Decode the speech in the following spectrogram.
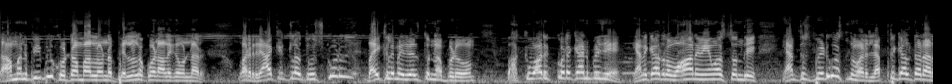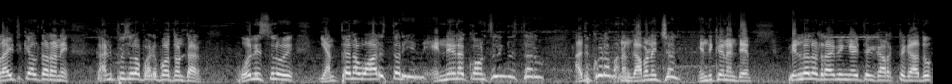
కామన్ పీపుల్ కుటుంబాల్లో ఉన్న పిల్లలు కూడా అలాగే ఉన్నారు. వారు ర్యాకెట్లో చూసుకోడు బైకుల మీద వెళ్తున్నప్పుడు పక్క వారికి కూడా కనిపించే వెనకాతల వాహనం ఏమొస్తుంది? ఎంత స్పీడ్గా వస్తుంది? వాడు లెఫ్ట్కి వెళ్తారా రైట్కి వెళ్తారని కన్ఫ్యూజన్లో పడిపోతుంటారు. పోలీసులు ఎంతైనా వారిస్తారు ఎన్నైనా కౌన్సిలింగ్ ఇస్తారు. అది కూడా మనం గమనించాలి. ఎందుకనంటే పిల్లల డ్రైవింగ్ అయితే కరెక్ట్ కాదు.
